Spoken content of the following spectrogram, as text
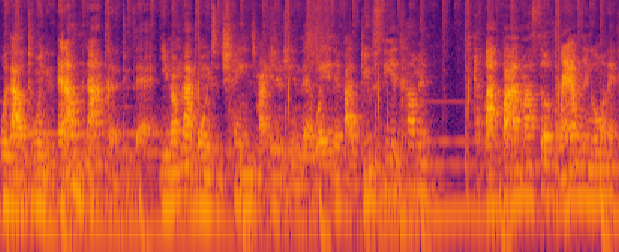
without doing it. And I'm not gonna do that. You know, I'm not going to change my energy in that way. And if I do see it coming, if I find myself rambling on it,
